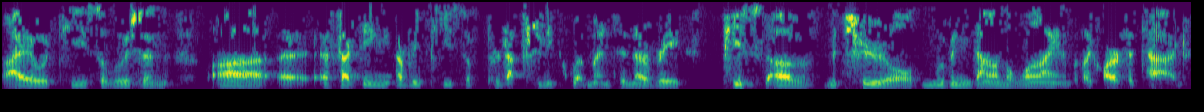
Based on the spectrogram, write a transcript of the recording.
IoT solution uh, affecting every piece of production equipment and every piece of material moving down the line with like RFID tags.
